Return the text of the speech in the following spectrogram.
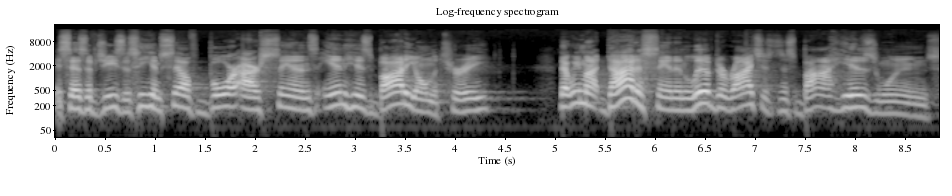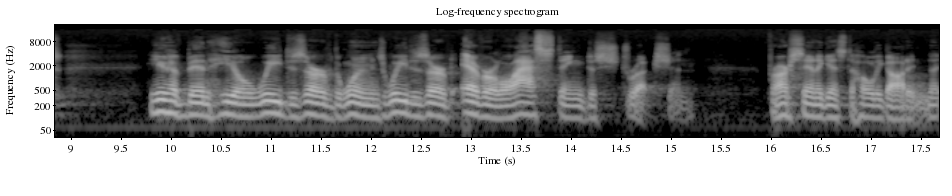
it says of Jesus, He Himself bore our sins in His body on the tree, that we might die to sin and live to righteousness by His wounds. You have been healed. We deserved the wounds. We deserved everlasting destruction for our sin against the holy God. And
